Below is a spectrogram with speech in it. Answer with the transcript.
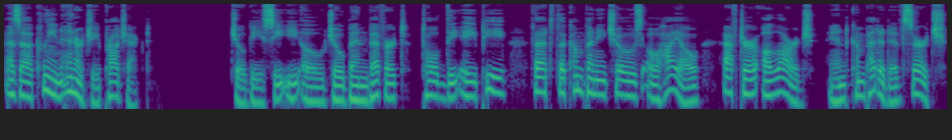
as a clean energy project. Joby CEO JoeBen Bevirt told the AP that the company chose Ohio after a large and competitive search.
